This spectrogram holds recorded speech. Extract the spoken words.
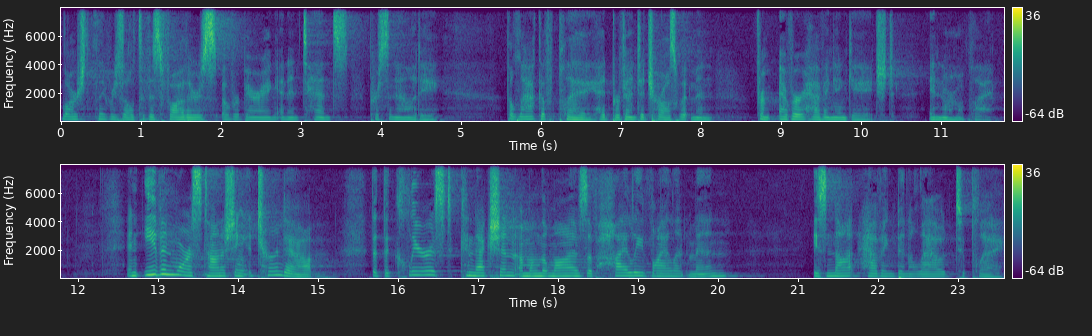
largely the result of his father's overbearing and intense personality, the lack of play had prevented Charles Whitman from ever having engaged in normal play. And even more astonishing, it turned out that the clearest connection among the lives of highly violent men is not having been allowed to play.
